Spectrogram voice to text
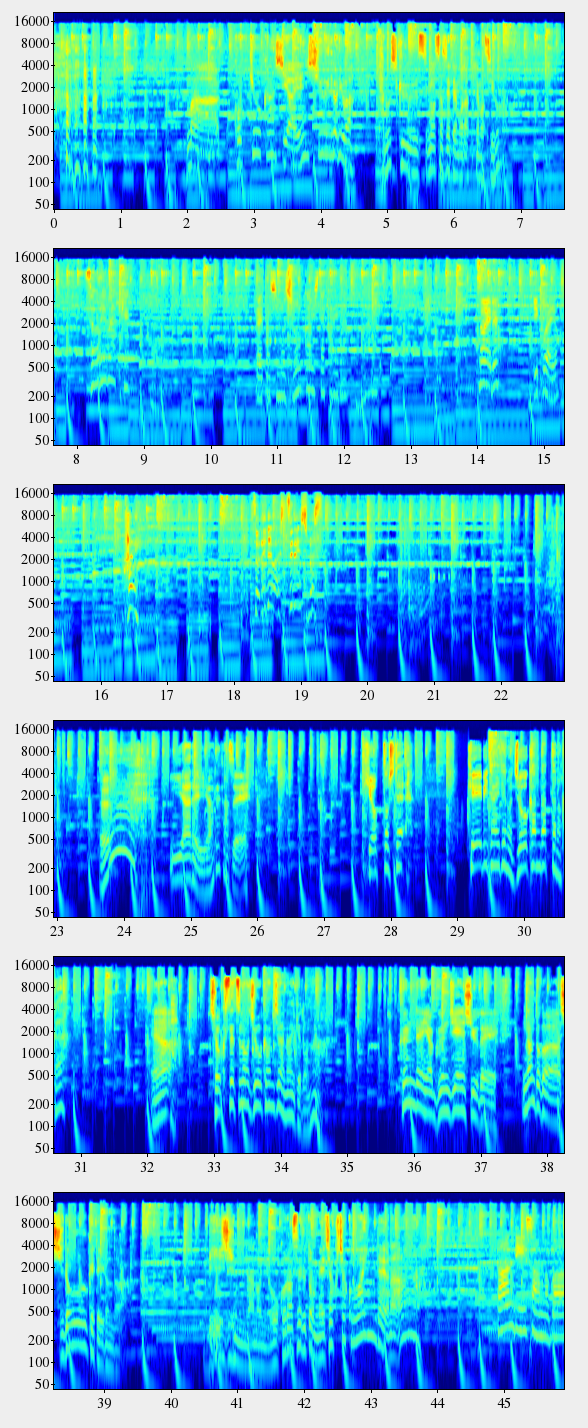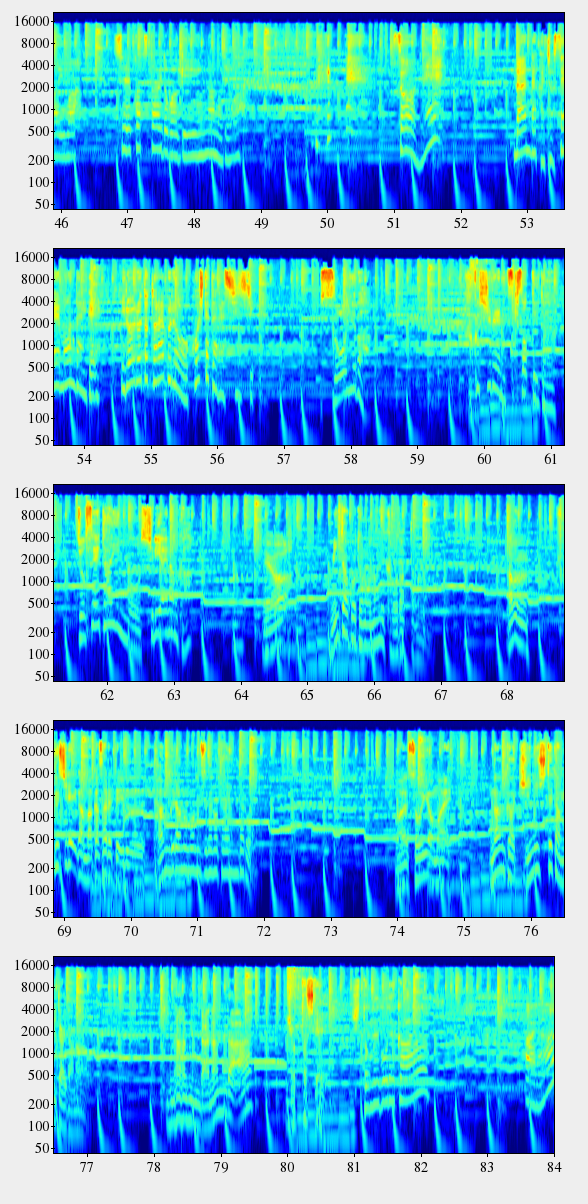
ーまあ国境監視や演習よりは楽しく過ごさせてもらってますよ。それは結構。私も紹介した甲斐があったわ。ノエル行くわよ。はいそれでは失礼します。ええやれやれだぜ。ひょっとして警備隊での上官だったのか？いや直接の上官じゃないけどな。訓練や軍事演習でなんとか指導を受けているんだ。美人なのに怒らせるとめちゃくちゃ怖いんだよな。ランディさんの場合は生活態度が原因なのでは？そうね。なんだか女性問題でいろいろとトラブルを起こしてたらしいし。そういえば副司令に付き添っていた女性隊員も知り合いなのか？いや見たことのない顔だったな。多分副司令が任されているタングラム門詰めの隊員だろう。おいそういやお前なんか気にしてたみたいだな。なんだなんだ？ひょっとして一目惚れか？あら？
